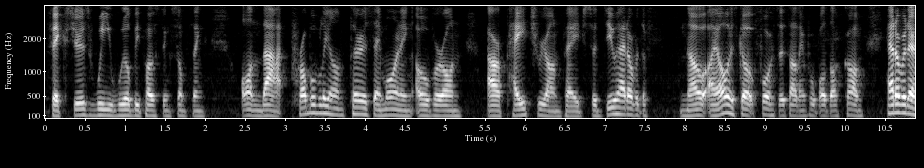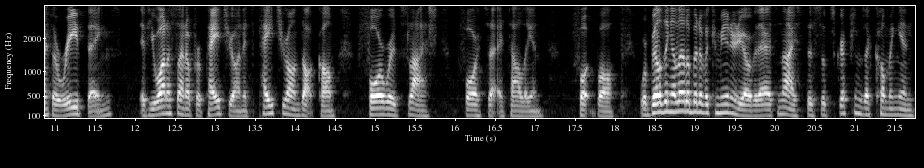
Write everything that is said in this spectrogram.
fixtures, we will be posting something on that probably on Thursday morning over on our Patreon page. So do head over to. No, I always go at ForzaItalianFootball.com. Head over there to read things. If you want to sign up for Patreon, it's patreon.com forward slash Forza Italian football. We're building a little bit of a community over there. It's nice. The subscriptions are coming in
